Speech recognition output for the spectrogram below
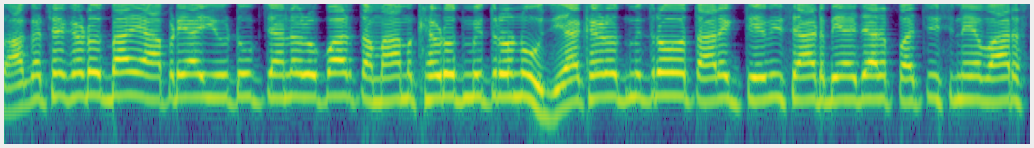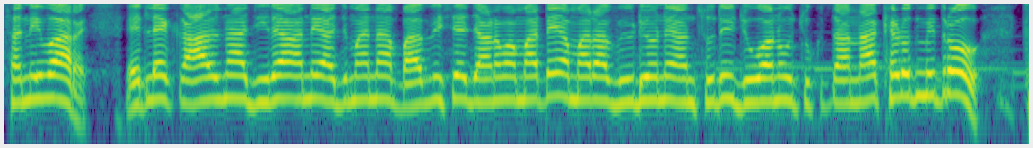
સ્વાગત છે ખેડૂત ભાઈ આપણી આ યુટ્યુબ ચેનલ ઉપર તમામ ખેડૂત મિત્રોનું. જ્યાં ખેડૂત મિત્રો, તારીખ ત્રેવીસ આઠ બે હજાર પચીસને વાર શનિવાર, એટલે કાલના જીરા અને અજમાના ભાવ વિશે જાણવા માટે અમારા વિડીયોને અંત સુધી જોવાનું ચૂકતા ના ખેડૂત મિત્રો.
